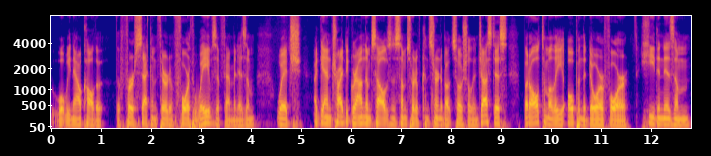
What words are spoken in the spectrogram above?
what we now call the, the first, second, third, and fourth waves of feminism, which again tried to ground themselves in some sort of concern about social injustice, but ultimately opened the door for hedonism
